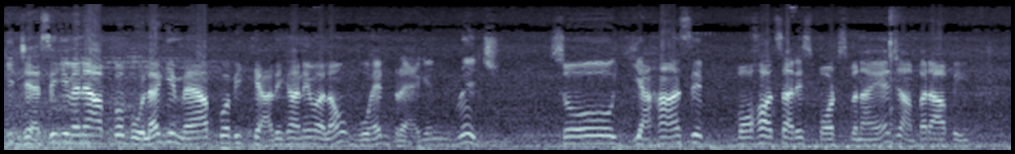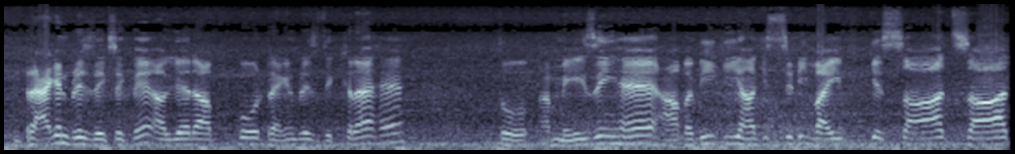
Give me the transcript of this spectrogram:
कि जैसे कि मैंने आपको बोला कि मैं आपको अभी क्या दिखाने वाला हूँ वो है ड्रैगन ब्रिज सो so, यहाँ से बहुत सारे स्पॉट्स बनाए हैं जहाँ पर आप ड्रैगन ब्रिज देख सकते हैं। अगर आपको ड्रैगन ब्रिज दिख रहा है तो अमेजिंग है। आप अभी की यहाँ की सिटी वाइफ के साथ साथ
